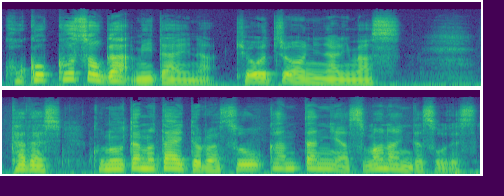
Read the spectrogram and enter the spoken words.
こここそがみたいな強調になります。ただし、この歌のタイトルはそう簡単には済まないんだそうです。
